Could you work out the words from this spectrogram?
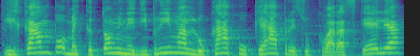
il campo, McTominay di prima, Lukaku che apre su Kvaraschelia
